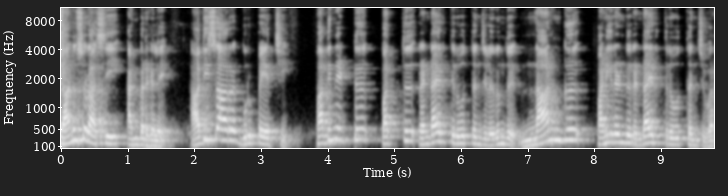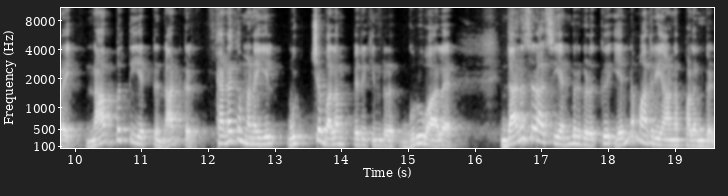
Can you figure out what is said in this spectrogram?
தனுசு ராசி அன்பர்களே அதிசார குரு பெயர்ச்சி. பதினெட்டு பத்து ரெண்டாயிரத்தி இருபத்தஞ்சிலிருந்து நான்கு பனிரெண்டு ரெண்டாயிரத்தி இருபத்தஞ்சு வரை நாற்பத்தி எட்டு நாட்கள் கடகமனையில் உச்ச பலம் பெறுகின்ற குருவால தனுசு ராசி அன்பர்களுக்கு என்ன மாதிரியான பலன்கள்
